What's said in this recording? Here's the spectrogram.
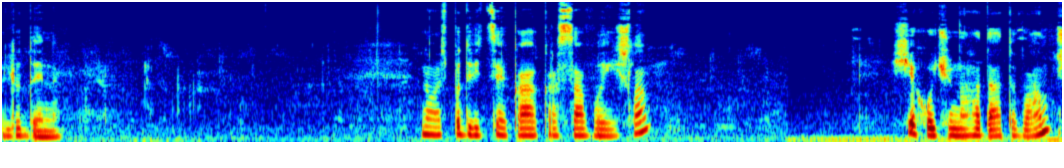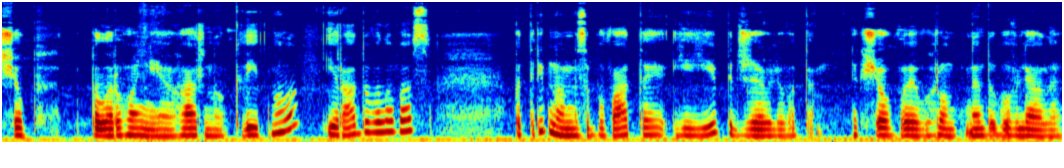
людини. Ну, ось подивіться, яка краса вийшла. Ще хочу нагадати вам, щоб пеларгонія гарно квітнула і радувала вас, потрібно не забувати її підживлювати. Якщо ви в ґрунт не додавали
